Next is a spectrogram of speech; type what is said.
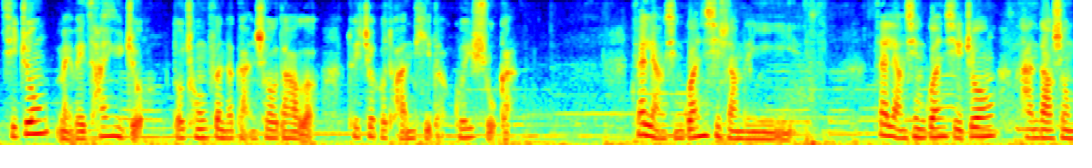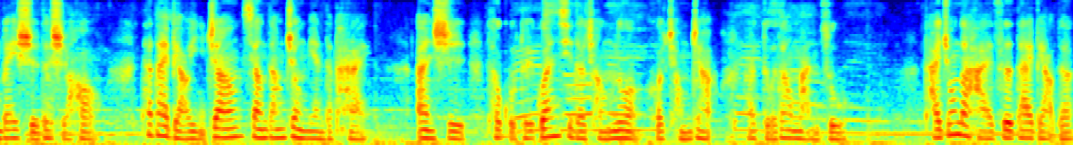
其中每位参与者都充分地感受到了对这个团体的归属感。在两性关系上的意义，在两性关系中看到圣杯十的时候，它代表一张相当正面的牌，暗示透过对关系的承诺和成长而得到满足。牌中的孩子代表的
